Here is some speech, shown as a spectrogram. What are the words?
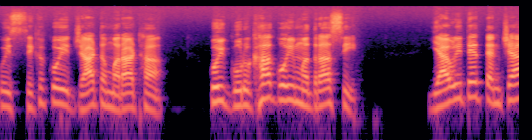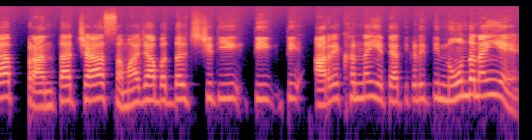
कोई सिख कोई जाट मराठा कोई गुरखा कोई मद्रासी यावेळी ते त्यांच्या प्रांताच्या समाजाबद्दलची ती ती ती आरेखन नाहीये. त्या तिकडे ती नोंद नाहीये.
